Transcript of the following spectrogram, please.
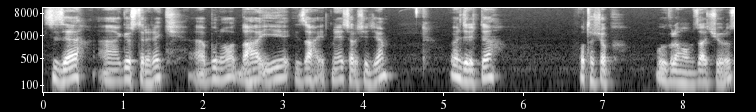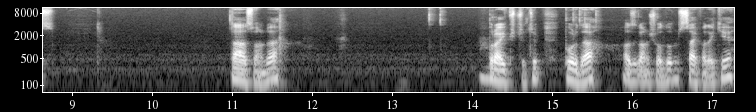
size e, göstererek e, bunu daha iyi izah etmeye çalışacağım. Öncelikle Photoshop uygulamamızı açıyoruz. Daha sonra burayı küçültüp burada hazırlamış olduğumuz sayfadaki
